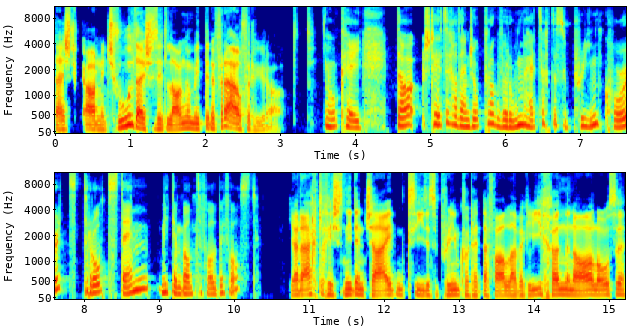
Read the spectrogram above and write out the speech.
Der ist gar nicht schwul, der ist seit langem mit einer Frau verheiratet. Okay, da stellt sich auch dann schon die Frage, warum hat sich der Supreme Court trotzdem mit dem ganzen Fall befasst? Ja, rechtlich ist es nicht entscheidend gewesen. Der Supreme Court hat den Fall eben gleich können anhören.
